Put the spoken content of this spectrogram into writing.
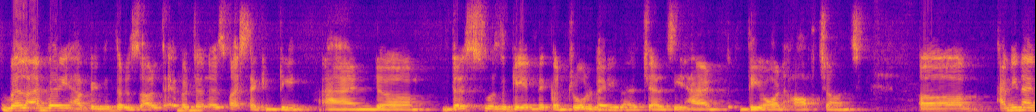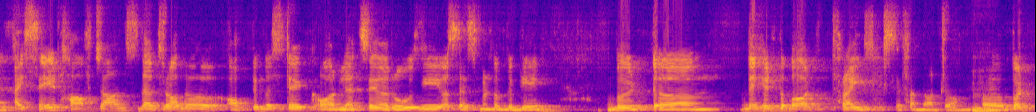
Well, I'm very happy with the result. Everton is my second team, and um, this was a game they controlled very well. Chelsea had the odd half chance. Uh, I mean, I, I, say it half chance. That's rather optimistic, or let's say a rosy assessment of the game. But um, they hit the bar thrice, if I'm not wrong. Mm-hmm. Uh, but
